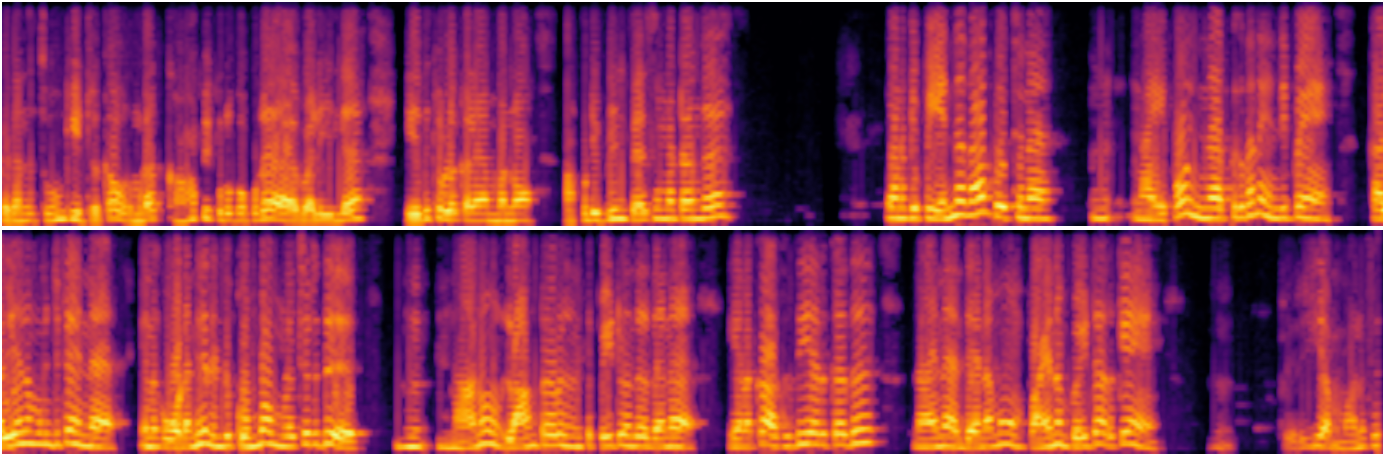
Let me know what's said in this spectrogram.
கிடந்து தூங்கிட்டு இருக்கா ஒரு மணி காப்பி கொடுக்க கூட வழி இல்ல. எதுக்கு இவ்வளவு கல்யாணம் பண்ணோம்? அப்படி இப்படின்னு பேச மாட்டாங்க. உனக்கு இப்ப என்னதான் பிரச்சனை? நான் எப்போ இந்நேரத்துக்கு தானே எந்திப்பேன். கல்யாணம் முடிஞ்சுட்டா என்ன? எனக்கு உடனே ரெண்டு கொம்பா முளைச்சிருது நானும் லாங் டிராவல் எனக்கு போயிட்டு வந்தது தானே. எனக்கு அசதியா இருக்காது. நான் என்ன தினமும் பயணம் போயிட்டா இருக்கேன்? பெரிய மனசு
